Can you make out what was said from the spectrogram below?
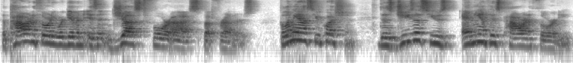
The power and authority we're given isn't just for us, but for others. But let me ask you a question does Jesus use any of his power and authority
